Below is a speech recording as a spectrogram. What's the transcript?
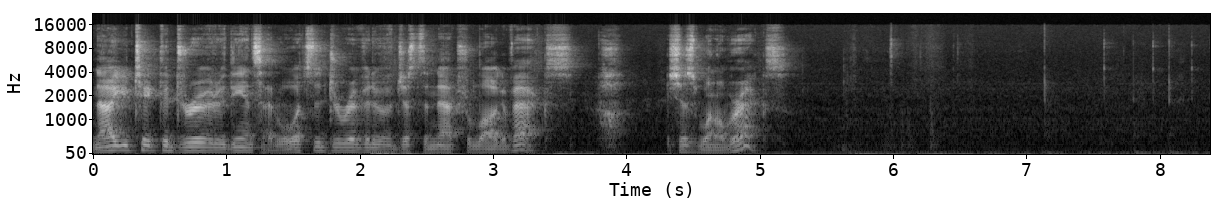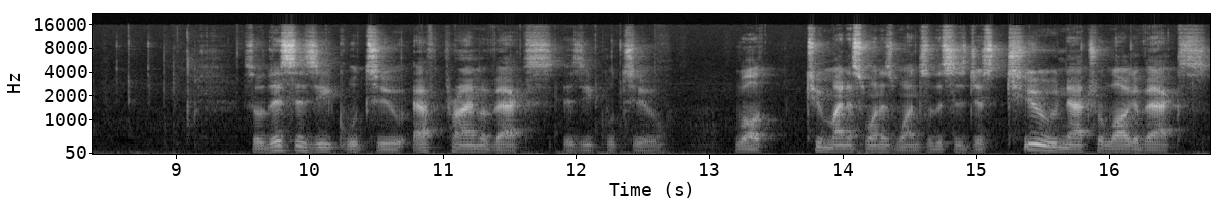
Now you take the derivative of the inside. Well, what's the derivative of just the natural log of x? It's just 1 over x. So this is equal to f prime of x is equal to, well, 2 minus 1 is 1. So this is just 2 natural log of x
